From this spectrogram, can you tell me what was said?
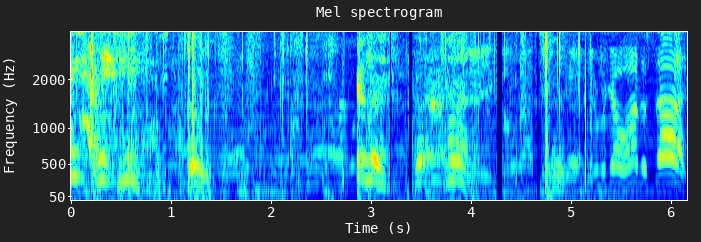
Here we go, other side.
